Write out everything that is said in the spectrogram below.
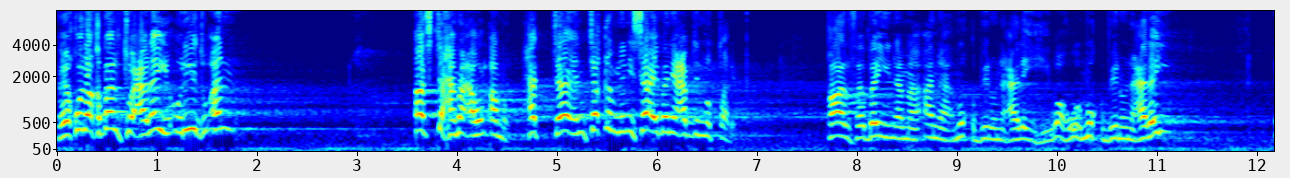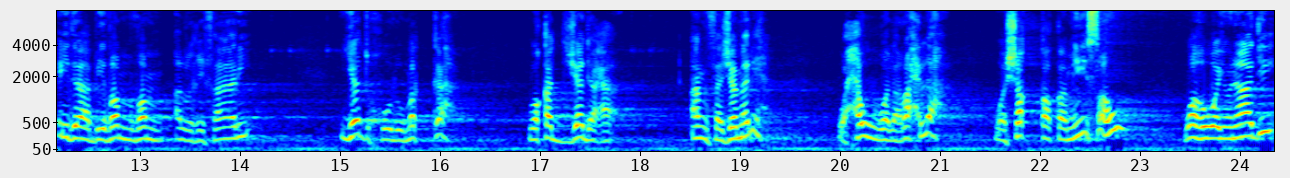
فيقول أقبلت عليه أريد أن أفتح معه الأمر حتى ينتقم لنساء بني عبد المطلب. قال فبينما أنا مقبل عليه وهو مقبل علي إذا بضمضم الغفاري يدخل مكة وقد جدع أنف جمله وحول رحله وشق قميصه وهو ينادي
